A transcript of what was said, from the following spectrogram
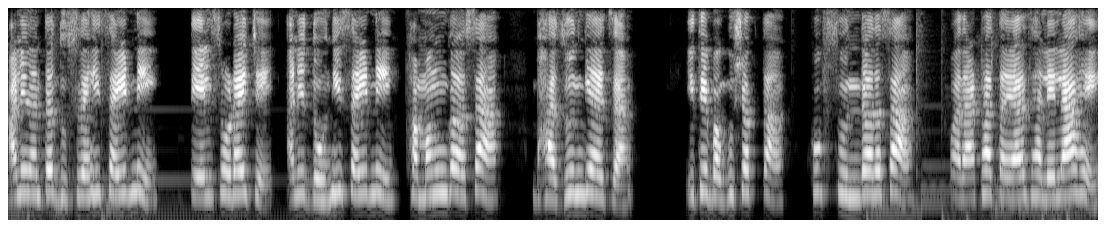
आणि नंतर दुसऱ्याही साईडनी तेल सोडायचे आणि दोन्ही साईडनी खमंग असा भाजून घ्यायचा. इथे बघू शकता खूप सुंदर असा पराठा तयार झालेला आहे.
